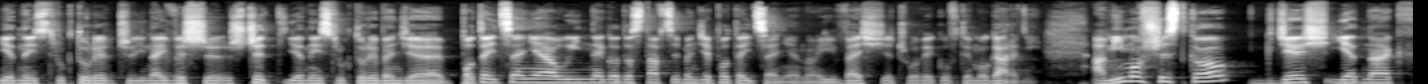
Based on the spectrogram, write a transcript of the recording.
jednej struktury, czyli najwyższy szczyt jednej struktury będzie po tej cenie, a u innego dostawcy będzie po tej cenie. No i weź się człowieku w tym ogarnij. A mimo wszystko gdzieś jednak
